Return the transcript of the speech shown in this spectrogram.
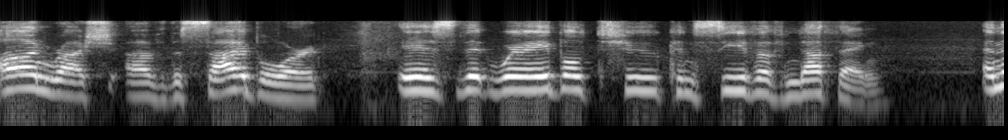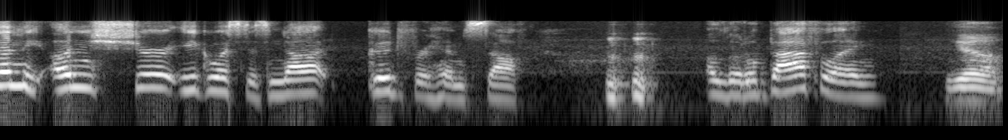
onrush of the cyborg is that we're able to conceive of nothing. And then the unsure egoist is not good for himself. a little baffling. Yeah.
